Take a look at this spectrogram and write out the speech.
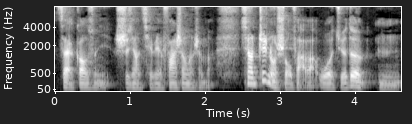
再告诉你，实际上前面发生了什么。像这种手法吧，我觉得，嗯，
